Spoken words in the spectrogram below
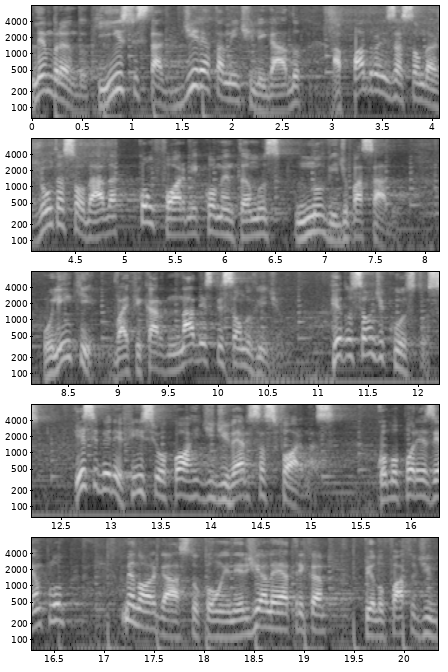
Lembrando que isso está diretamente ligado à padronização da junta soldada, conforme comentamos no vídeo passado. O link vai ficar na descrição do vídeo. Redução de custos. Esse benefício ocorre de diversas formas, como por exemplo, menor gasto com energia elétrica, pelo fato de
